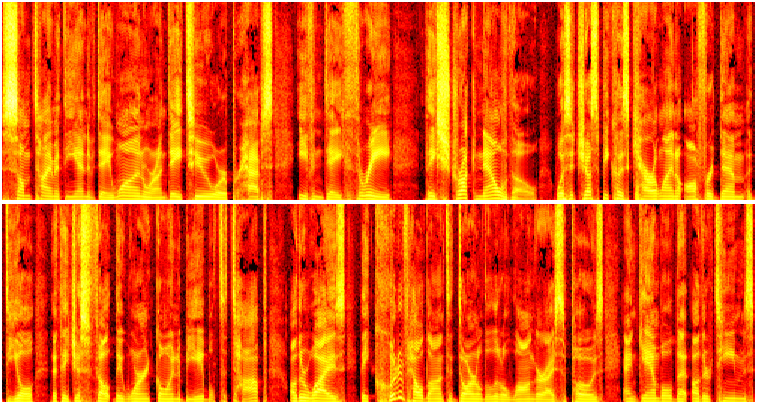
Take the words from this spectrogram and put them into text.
sometime at the end of day one or on day two or perhaps even day three. They struck now, though. Was it just because Carolina offered them a deal that they just felt they weren't going to be able to top? Otherwise, they could have held on to Darnold a little longer, I suppose, and gambled that other teams,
